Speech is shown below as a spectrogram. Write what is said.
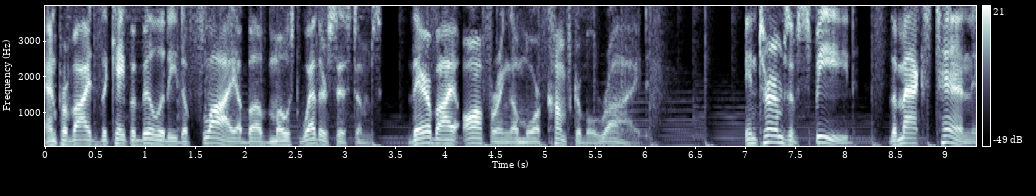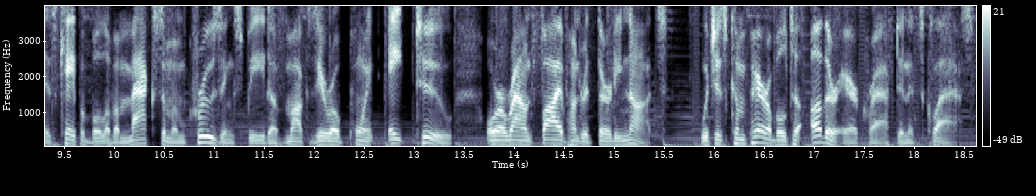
and provides the capability to fly above most weather systems, thereby offering a more comfortable ride. In terms of speed, the MAX 10 is capable of a maximum cruising speed of Mach 0.82 or around 530 knots, which is comparable to other aircraft in its class.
